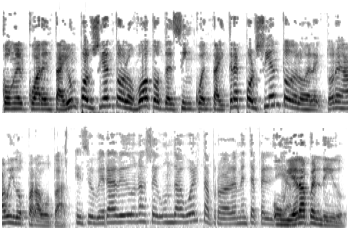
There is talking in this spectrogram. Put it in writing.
con el 41% de los votos del 53% de los electores ávidos para votar. Y si hubiera habido una segunda vuelta, probablemente perdiera. Hubiera perdido.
